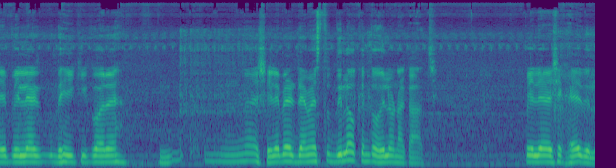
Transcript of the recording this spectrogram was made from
এই প্লেয়ার দেখি কী করে। ছেলেপের ড্যামেজ তো দিল, কিন্তু হইল না কাজ। পেলে এসে খেয়ে দিল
